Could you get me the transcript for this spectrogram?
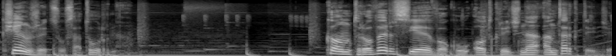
księżycu Saturna. Kontrowersje wokół odkryć na Antarktydzie.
